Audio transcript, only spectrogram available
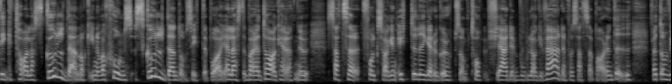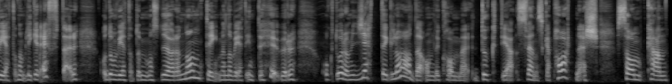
digitala skulden och innovationsskulden de sitter på. Jag läste bara idag här att nu satsar Volkswagen ytterligare och går upp som topp fjärde bolag i världen på att satsa på R&D för att de vet att de ligger efter och de vet att de måste göra någonting men de vet inte hur. Och då är de jätteglada om det kommer duktiga svenska partners som kan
